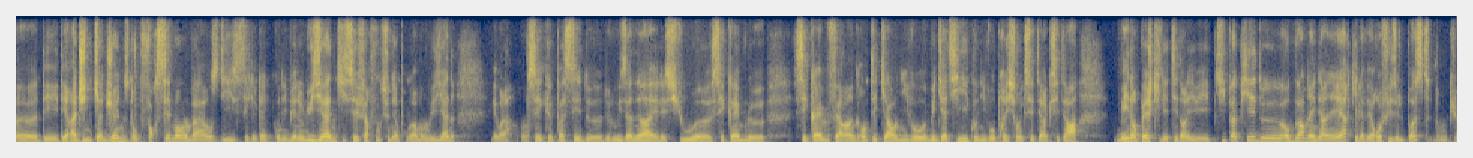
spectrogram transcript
euh, des, des Raging Cajuns. Donc forcément, bah, on se dit c'est quelqu'un qui connaît bien le Louisiane, qui sait faire fonctionner un programme en Louisiane. Mais voilà, on sait que passer de, Louisiana à LSU, euh, c'est quand même faire un grand écart au niveau médiatique, au niveau pression, etc., etc. Mais il n'empêche qu'il était dans les petits papiers de Auburn l'année dernière, qu'il avait refusé le poste. Donc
